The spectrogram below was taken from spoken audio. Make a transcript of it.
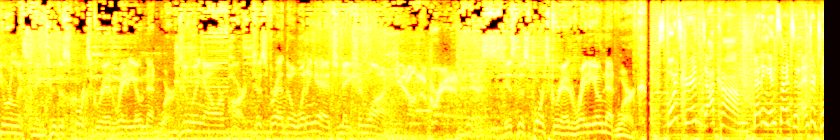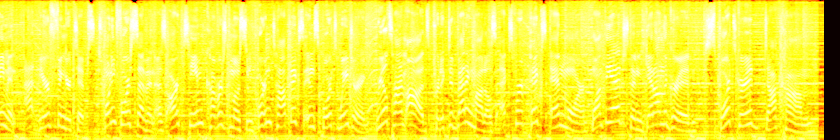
You're listening to the Sports Grid Radio Network, doing our part to spread the winning edge nationwide. Get on the grid. This is the Sports Grid Radio Network. SportsGrid.com. Betting insights and entertainment at your fingertips 24 7 as our team covers the most important topics in sports wagering real time odds, predictive betting models, expert picks, and more. Want the edge? Then get on the grid. SportsGrid.com.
